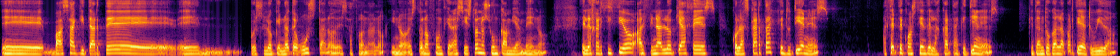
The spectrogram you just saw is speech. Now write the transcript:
Eh, vas a quitarte pues lo que no te gusta ¿no? de esa zona, ¿no? Y no, esto no funciona así, esto no es un cámbiame, ¿no? El ejercicio al final lo que hace es, con las cartas que tú tienes, hacerte consciente de las cartas que tienes, que te han tocado en la partida de tu vida,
